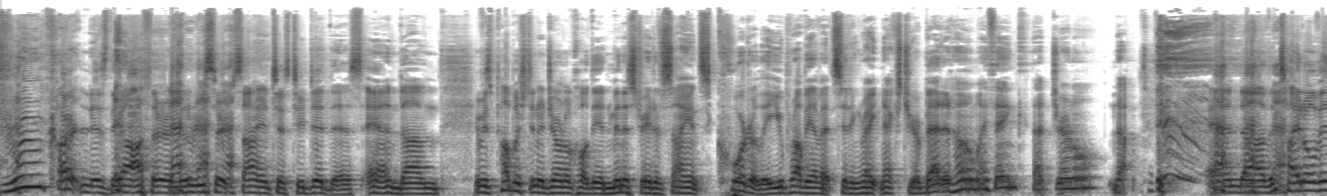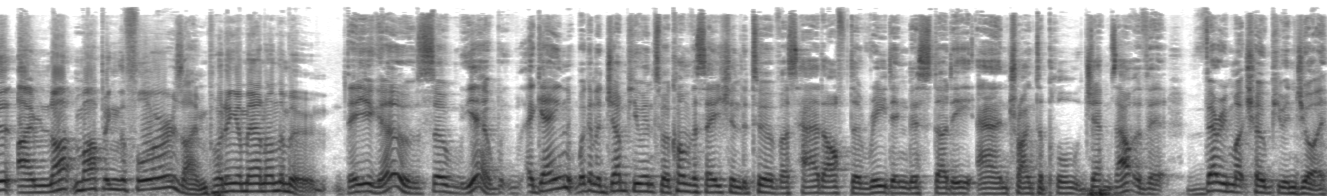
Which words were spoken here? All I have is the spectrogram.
Drew Carton is the author and the research scientist who did this, and um, it was published in a journal called the Administrative Science Quarterly. You probably have it sitting right next to your bed at home. I think that journal. No, and uh, the title of it: "I'm not mopping the floors. I'm putting a man on the moon." There you go. So yeah, again, we're going to jump you into a conversation the two of us had after reading reading this study and trying to pull gems out of it. Very much hope you enjoy.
